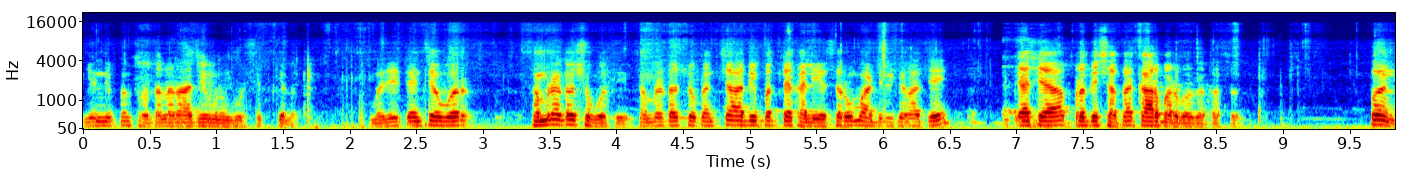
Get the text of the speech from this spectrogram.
यांनी पण स्वतःला राजे म्हणून घोषित केलं. म्हणजे त्यांच्यावर सम्राट अशोक होते. सम्राट अशोकांच्या आधिपत्याखाली सर्व मांडलिक त्या त्या प्रदेशाचा कारभार बघत असत. पण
